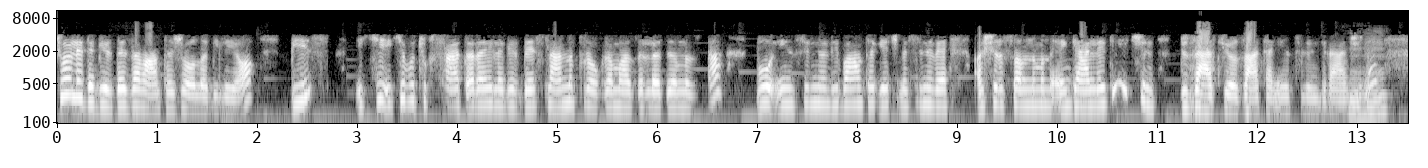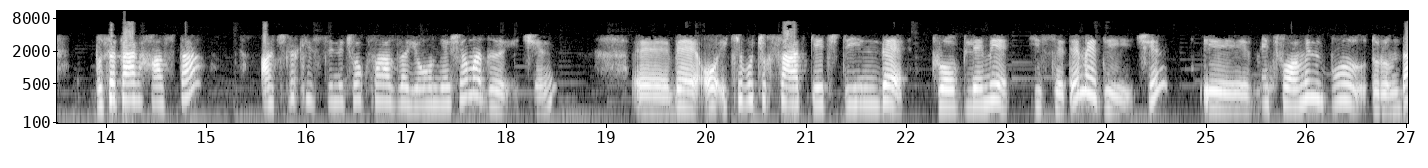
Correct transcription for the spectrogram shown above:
şöyle de bir dezavantajı olabiliyor. Biz iki, iki buçuk saat arayla bir beslenme programı hazırladığımızda bu insülinin rebound'a geçmesini ve aşırı salınımını engellediği için düzeltiyor zaten insülin direncini. Bu sefer hasta açlık hissini çok fazla yoğun yaşamadığı için e, ve o iki buçuk saat geçtiğinde problemi hissedemediği için e, metformin bu durumda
